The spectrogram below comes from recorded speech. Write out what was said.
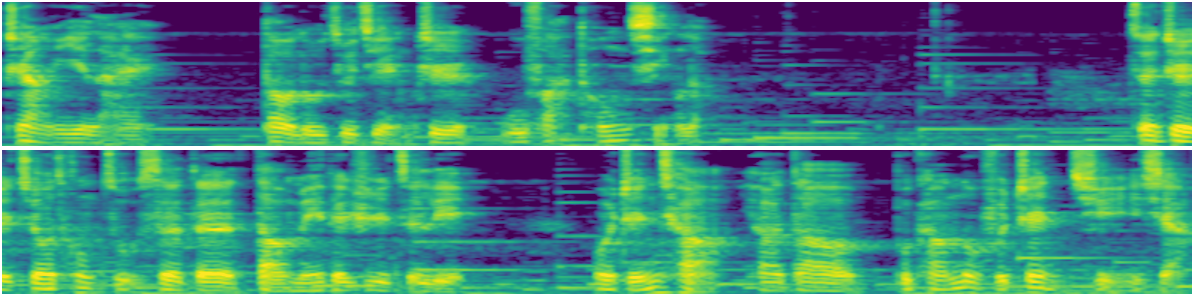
这样一来，道路就简直无法通行了。在这交通阻塞的倒霉的日子里，我正巧要到布康诺夫镇去一下。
